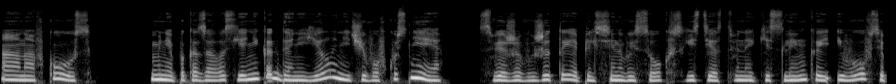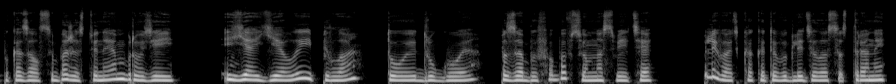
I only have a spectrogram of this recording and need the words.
а на вкус. Мне показалось, я никогда не ела ничего вкуснее. Свежевыжатый апельсиновый сок с естественной кислинкой и вовсе показался божественной амброзией. Я ела и пила то и другое, позабыв обо всем на свете. Плевать, как это выглядело со стороны.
